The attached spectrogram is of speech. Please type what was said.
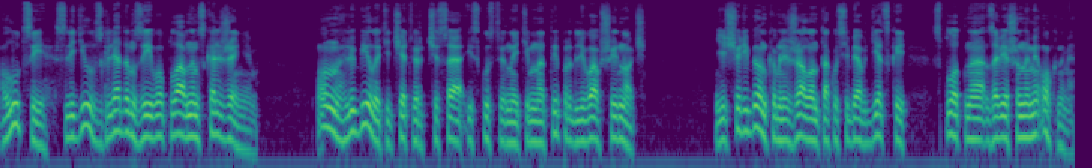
Луций следил взглядом за его плавным скольжением. Он любил эти четверть часа искусственной темноты, продлевавшей ночь. Еще ребенком лежал он так у себя в детской, с плотно завешенными окнами.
